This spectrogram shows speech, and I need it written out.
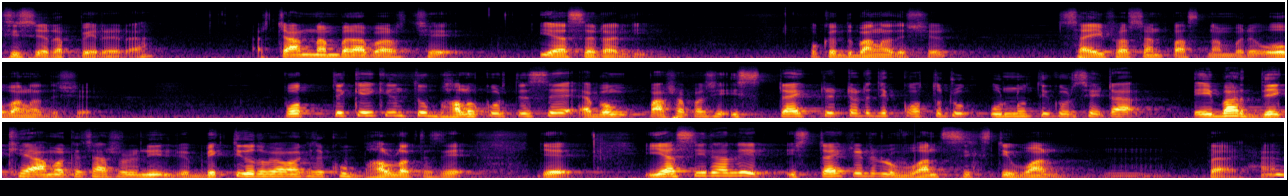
থিসেরা পেরেরা, আর চার নাম্বার আবার আছে ইয়াসের আলী। ও কিন্তু বাংলাদেশের। সাইফ হাসান পাঁচ নম্বরে, ও বাংলাদেশের। প্রত্যেকেই কিন্তু ভালো করতেছে এবং পাশাপাশি স্ট্রাইক রেটটা যে কতটুকু উন্নতি করছে এটা এইবার দেখে আমার কাছে আসলে ব্যক্তিগতভাবে আমার কাছে খুব ভালো লাগতেছে যে ইয়াসির আলীর স্ট্রাইক রেট হলো ওয়ান সিক্সটি ওয়ান প্রায় হ্যাঁ?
